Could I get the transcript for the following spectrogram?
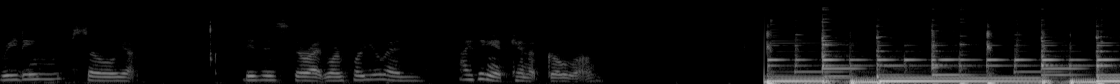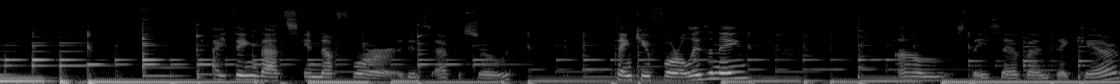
reading so yeah. This is the right one for you and I think it cannot go wrong. I think that's enough for this episode Thank you for listening. Um, stay safe and take care.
